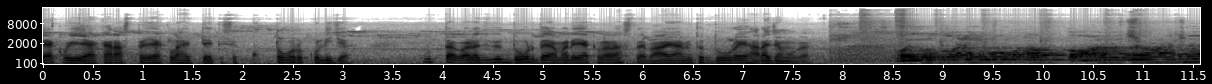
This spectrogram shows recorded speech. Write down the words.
দেখ ওই একা রাস্তায় একলা হাইটে আইতেছে কত বড় কলিজা। কুত্তা কয়টা যদি দৌড় দেয় আমার এই একলা রাস্তায় ভাই আমি তো দৌড়াই হারাই যাব গা। ويطعمون الطعام على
